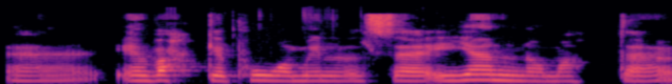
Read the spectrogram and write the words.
är en vacker påminnelse igen om att eh,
